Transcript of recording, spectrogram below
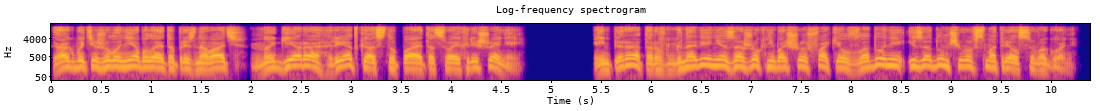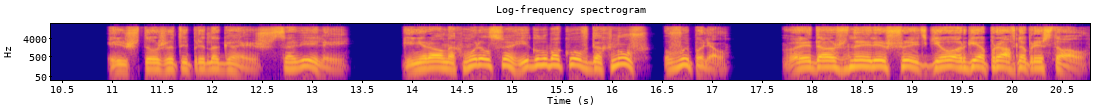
«Как бы тяжело не было это признавать, но Гера редко отступает от своих решений». Император в мгновение зажег небольшой факел в ладони и задумчиво всмотрелся в огонь. «И что же ты предлагаешь, Савелий?» Генерал нахмурился и, глубоко вдохнув, выпалил. «Вы должны лишить Георгия прав на престол.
